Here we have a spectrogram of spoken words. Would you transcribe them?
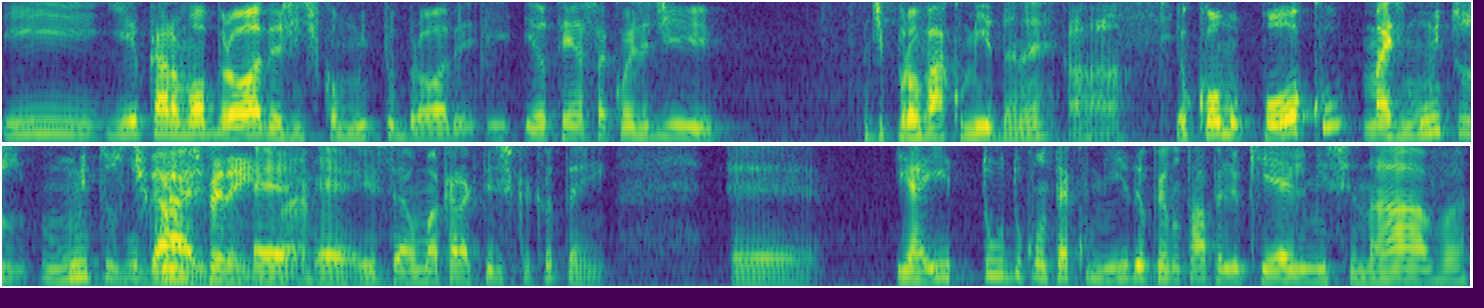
E, e o cara mó brother, a gente ficou muito brother. E eu tenho essa coisa de, de provar comida, né? Aham. Eu como pouco, mas muitos, muitos De lugares. coisas diferentes, é, né? É, essa é uma característica que eu tenho. É, E aí, tudo quanto é comida, eu perguntava pra ele o que era, ele me ensinava.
